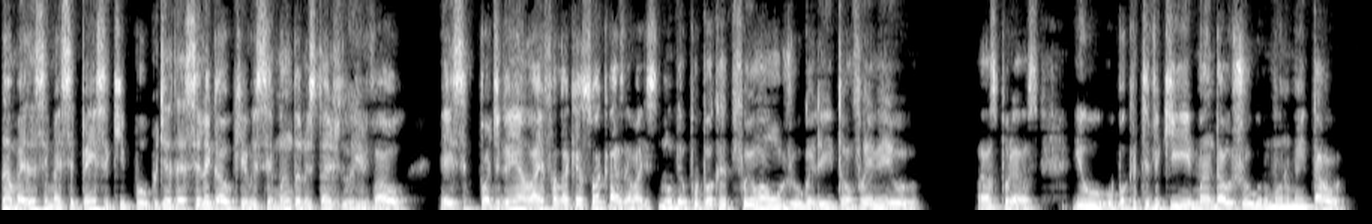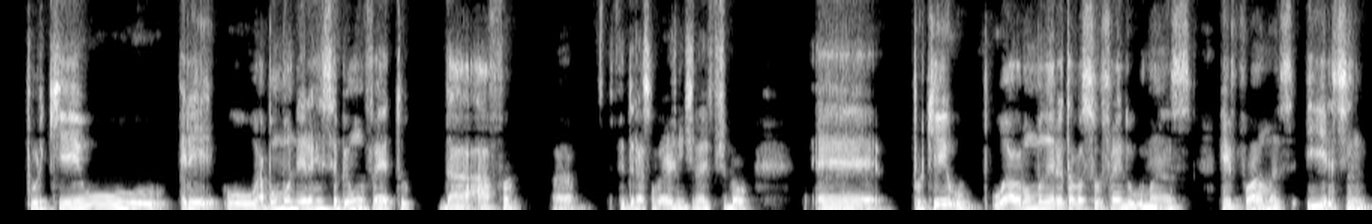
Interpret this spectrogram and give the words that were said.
Não, mas assim, mas você pensa que, pô, podia até ser legal, que você manda no estádio do rival, e aí você pode ganhar lá e falar que é a sua casa. Mas não deu pro Boca, foi um a um o jogo ali, então foi meio elas por elas. E o, o Boca teve que mandar o jogo no Monumental porque o, ele, o, a Bomboneira recebeu um veto da AFA, a Federação da Argentina de Futebol, é, porque o, o a Bomboneira estava sofrendo algumas reformas e, assim,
